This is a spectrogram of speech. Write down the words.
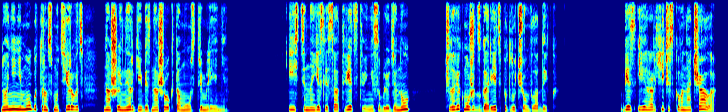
но они не могут трансмутировать наши энергии без нашего к тому устремления. Истинно, если соответствие не соблюдено, человек может сгореть под лучом владык. Без иерархического начала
